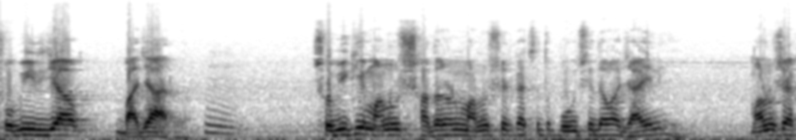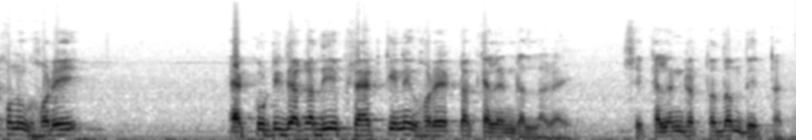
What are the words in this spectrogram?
ছবির যা বাজার ছবিকে মানুষ সাধারণ মানুষের কাছে তো পৌঁছে দেওয়া যায়নি। মানুষ এখনও ঘরে এক কোটি টাকা দিয়ে ফ্ল্যাট কিনে ঘরে একটা ক্যালেন্ডার লাগায় সে ক্যালেন্ডারটার দাম দেড় টাকা।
